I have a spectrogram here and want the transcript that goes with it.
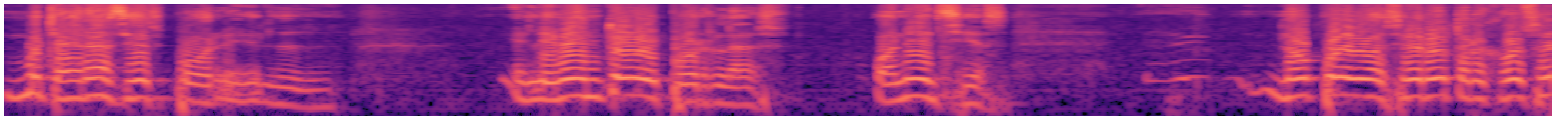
muchas gracias por el, el evento y por las ponencias. No puedo hacer otra cosa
